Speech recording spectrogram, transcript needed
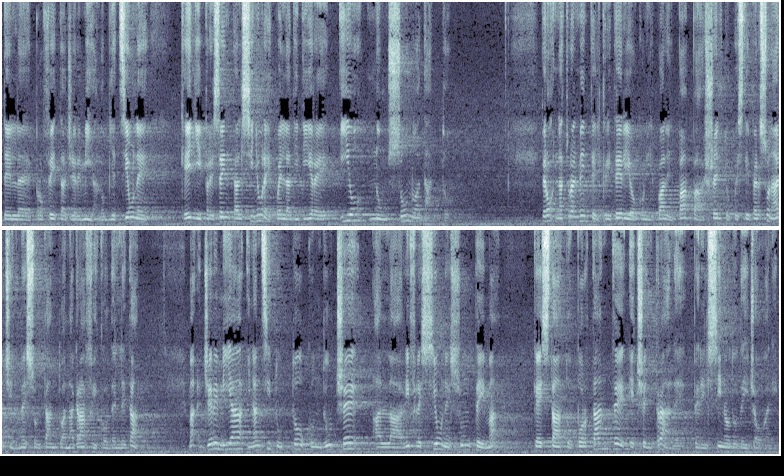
del profeta Geremia. L'obiezione che egli presenta al Signore è quella di dire io non sono adatto però naturalmente il criterio con il quale il Papa ha scelto questi personaggi non è soltanto anagrafico dell'età, ma Geremia innanzitutto conduce alla riflessione su un tema che è stato portante e centrale per il Sinodo dei Giovani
